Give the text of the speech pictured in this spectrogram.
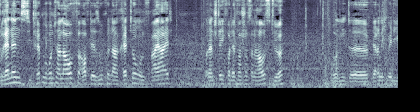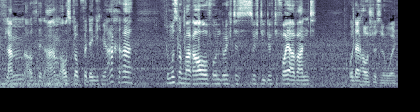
brennend die Treppen runterlaufe auf der Suche nach Rettung und Freiheit. Und dann stehe ich vor der verschlossenen Haustür. Und äh, während ich mir die Flammen auf den Arm ausklopfe, denke ich mir, ach, ah, du musst noch mal rauf und durch, das, durch, die, durch die Feuerwand und deinen Hausschlüssel holen.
